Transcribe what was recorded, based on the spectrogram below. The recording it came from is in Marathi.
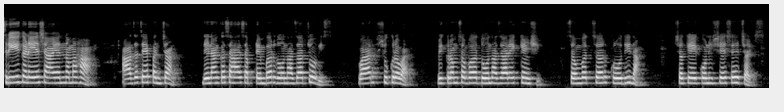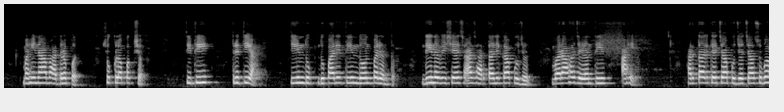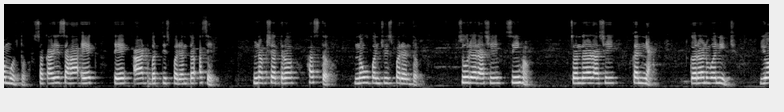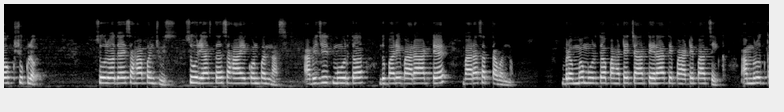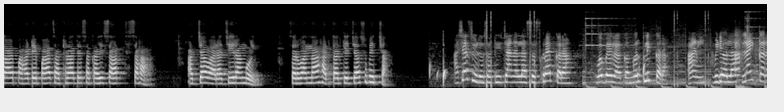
श्री गणेशाय नमहा आजचे पंचांग. दिनांक सहा सप्टेंबर दोन हजार चोवीस. वार शुक्रवार. विक्रम संवत दोन हजार एक्क्याऐंशी. संवत्सर क्रोधिना शके एकोणीसशे सेहेचाळीस महिना भाद्रपद. शुक्ल पक्ष. तिथी तृतीया. तीन दुप दुपारी तीन दोनपर्यंत दिनविशेष आज हरतालिका पूजन. वराह जयंती आहे. हरतालिकेच्या पूजेचा शुभ मुहूर्त. सकाळी सहा एक ते आठ बत्तीसपर्यंत असेल. नक्षत्र हस्त नऊ पंचवीसपर्यंत सूर्यराशी सिंह चंद्रराशी कन्या करण व नीच योग शुक्ल. सूर्योदय सहा पंचवीस. सूर्यास्त सहा एकोणपन्नास. अभिजित मुहूर्त दुपारी बारा आठ ते बारा सत्तावन्न. ब्रह्ममुहूर्त पहाटे चार तेरा ते पहाटे पाच एक. अमृतकाळ पहाटे पाच अठरा ते सकाळी सात सहा. आजच्या वाराची रांगोळी. सर्वांना हरतालिकेच्या शुभेच्छा. अशाच व्हिडिओसाठी चॅनलला सबस्क्राईब करा व बेल आयकॉनवर क्लिक करा आणि व्हिडिओला लाईक करा.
